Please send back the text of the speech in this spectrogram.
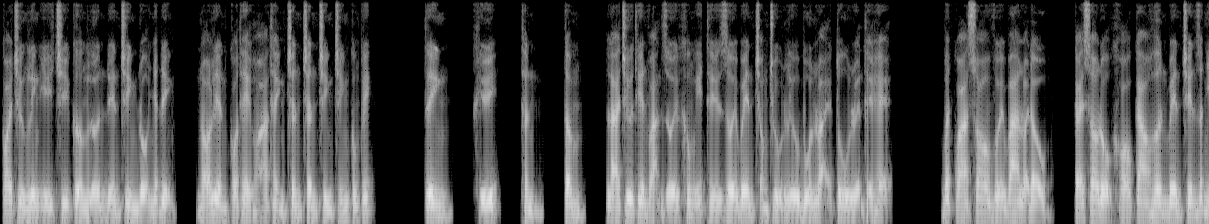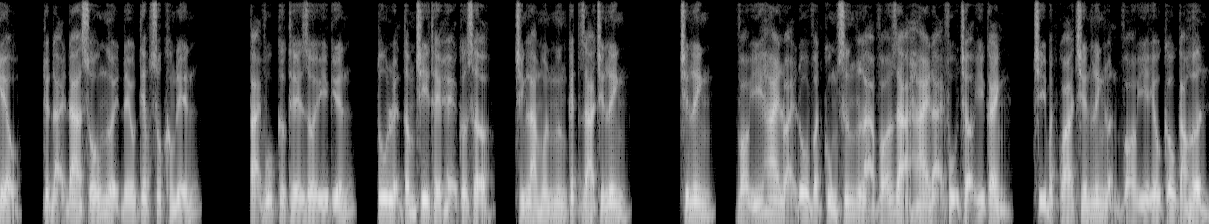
Coi chừng linh ý chí cường lớn đến trình độ nhất định, nó liền có thể hóa thành chân chân chính chính công kích. Tinh, khí thần, tâm, là chư thiên vạn giới không ít thế giới bên trong chủ lưu bốn loại tu luyện thể hệ. Bất quá so với ba loại đầu, cái so độ khó cao hơn bên trên rất nhiều, tuyệt đại đa số người đều tiếp xúc không đến. Tại vũ cực thế giới ý kiến, tu luyện tâm chi thể hệ cơ sở, chính là muốn ngưng kết ra chiến linh. Chiến linh, võ ý hai loại đồ vật cùng xưng là võ giả hai đại phụ trợ ý cảnh, chỉ bất quá chiến linh luận võ ý yêu cầu cao hơn.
